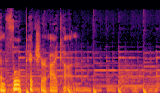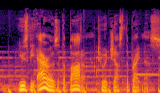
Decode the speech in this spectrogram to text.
and full picture icon. Use the arrows at the bottom to adjust the brightness.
